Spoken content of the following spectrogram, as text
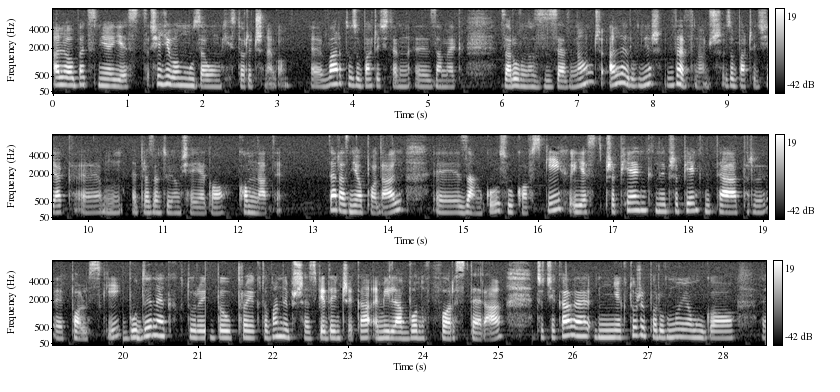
ale obecnie jest siedzibą Muzeum Historycznego. E, warto zobaczyć ten zamek zarówno z zewnątrz, ale również wewnątrz, zobaczyć jak prezentują się jego komnaty. Zaraz nieopodal y, zamku Słukowskich jest przepiękny, przepiękny teatr y, polski. Budynek, który był projektowany przez Wiedeńczyka Emila von Forstera. Co ciekawe, niektórzy porównują go y,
